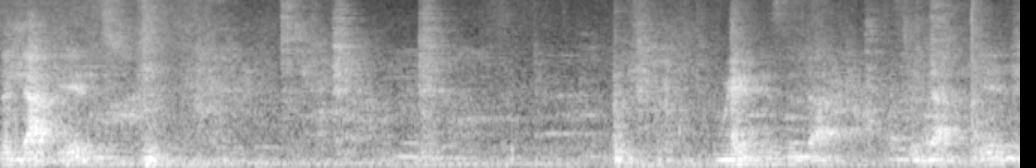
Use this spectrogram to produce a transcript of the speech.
the duck is? Where is the duck? The duck is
